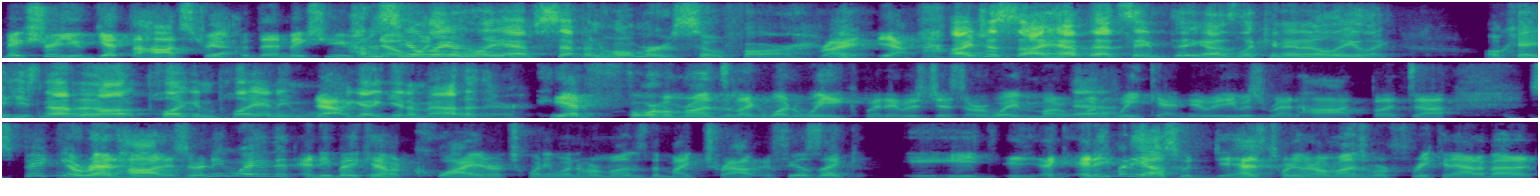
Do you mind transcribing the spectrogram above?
make sure you get the hot streak, yeah. but then make sure you. How does he only when... only have seven homers so far? Right. Yeah. I just I have that same thing. I was looking at LE like okay, he's not an plug and play anymore. No. I got to get him out of there. He had four home runs in like one week, but it was just, or even on yeah. one weekend, it, he was red hot. But uh, speaking of red hot, is there any way that anybody can have a quieter 21 home runs than Mike Trout? It feels like he, he like anybody else would has 21 home runs. We're freaking out about it.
